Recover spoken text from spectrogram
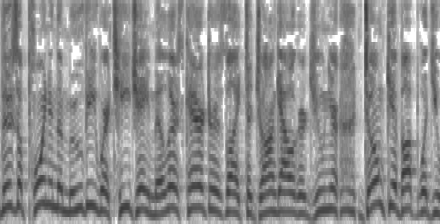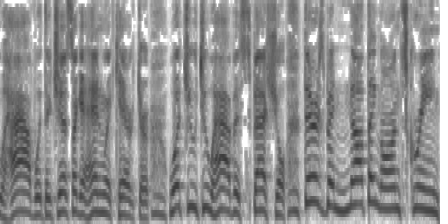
There's a point in the movie where TJ Miller's character is like to John Gallagher Jr., don't give up what you have with the Jessica Henwick character. What you two have is special. There's been nothing on screen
